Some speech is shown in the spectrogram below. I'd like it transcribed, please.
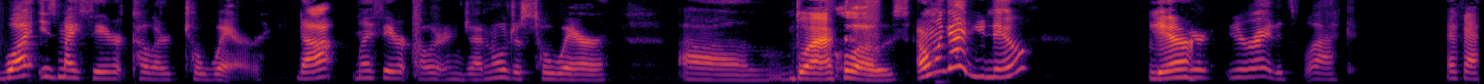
what is my favorite color to wear? Not my favorite color in general, just to wear um Black. clothes. Oh my god, you knew? Yeah. You're you're right, it's black. Okay.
